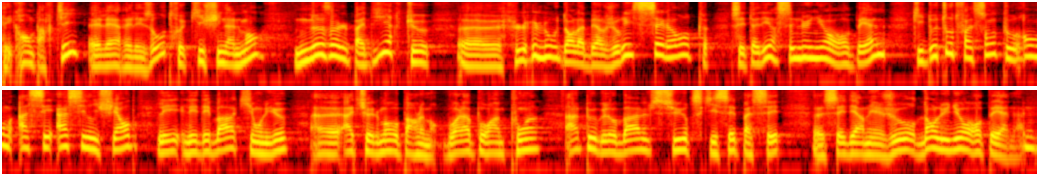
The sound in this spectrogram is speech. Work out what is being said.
des grands partis, LR et les autres, qui finalement ne veulent pas dire que euh, le loup dans la bergerie, c'est l'Europe. C'est-à-dire, c'est l'Union européenne qui, de toute façon, peut rendre assez insignifiantes les, débats qui ont lieu euh, actuellement au Parlement. Voilà pour un point un peu global sur ce qui s'est passé euh, ces derniers jours dans l'Union européenne.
